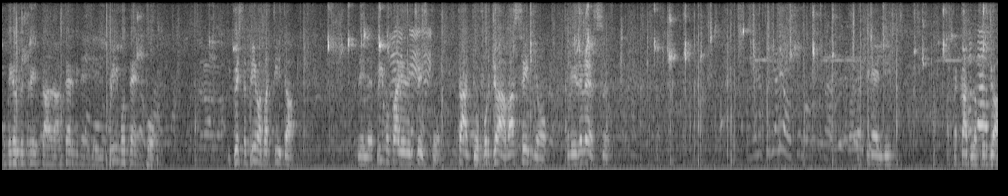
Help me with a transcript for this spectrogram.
Un minuto e 30 al termine del primo tempo di questa prima partita del primo paio del cesto. Intanto Forgià va a segno con il reverse. Martinelli attaccato da Forgià,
